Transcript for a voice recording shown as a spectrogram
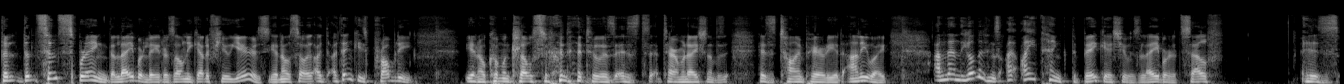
The, the, since spring, the Labour leaders only get a few years, you know. So I, I think he's probably, you know, coming close to his, his termination of his, his time period anyway. And then the other things, I, I think the big issue is Labour itself is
